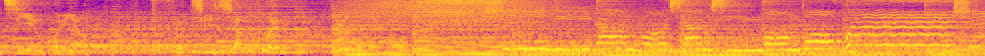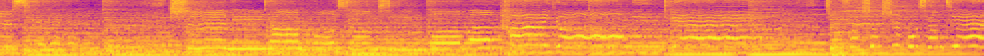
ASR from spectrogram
一起宴会，要夫妻相会。是你让我相信梦都会实现，是你让我相信我们还有明天。就算生世不相见。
